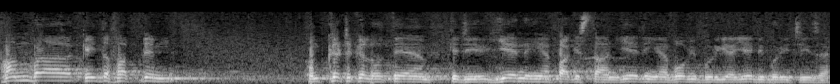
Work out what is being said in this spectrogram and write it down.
हम बड़ा, कई दफ़ा अपने हम क्रिटिकल होते हैं कि जी, ये नहीं है पाकिस्तान, ये नहीं है, वो भी बुरी है, ये भी बुरी चीज़ है।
